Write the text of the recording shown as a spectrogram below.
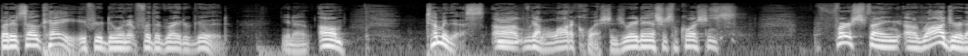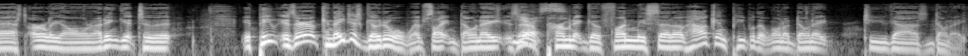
but it's okay if you're doing it for the greater good. You know, um, tell me this. Uh, Mm-hmm. We've got a lot of questions. You ready to answer some questions? First thing, uh, Roger had asked early on. I didn't get to it. If people is there, can they just go to a website and donate? Is there Yes. a permanent GoFundMe set up? How can people that want to donate to you guys donate?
